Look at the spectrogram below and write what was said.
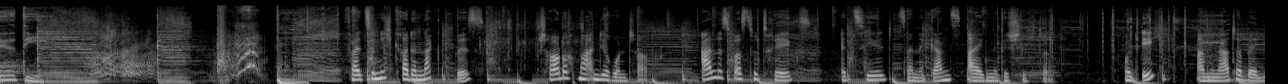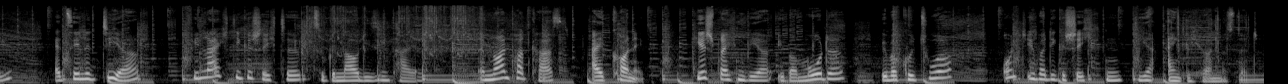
ARD. Falls du nicht gerade nackt bist, schau doch mal an dir runter. Alles, was du trägst, erzählt seine ganz eigene Geschichte. Und ich, Aminata Belli, erzähle dir vielleicht die Geschichte zu genau diesem Teil. Im neuen Podcast Iconic. Hier sprechen wir über Mode, über Kultur und über die Geschichten, die ihr eigentlich hören müsstet.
